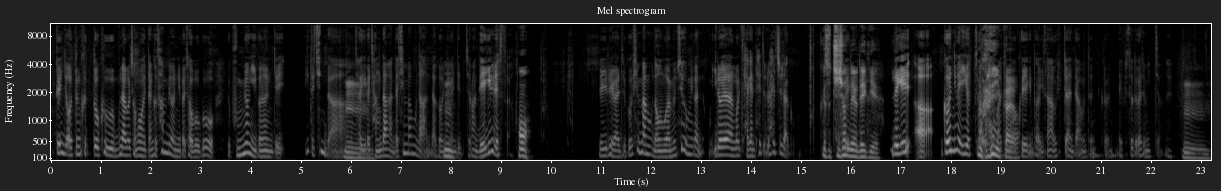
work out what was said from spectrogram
그때 이제 어떤 그또그 문학을 전공했던 그 선배 언니가 저보고 분명히 이거는 이제 히트 친다 음. 자기가 장당한다 10만 부 나간다 그 언니가 음. 이제 저랑 내기를 했어요 어. 내기를 해가지고 10만 부 넘어가면 최우미가 이러야 하는 걸 자기한테 해주를 해주라고 그래서 지셨네요, 내기에. 내기 아그 언니가 이겼죠 그러니까요. 하여튼 뭐그 얘기는 더 이상하고 싶지 않은데 아무튼 그런 에피소드가 좀 있죠 네. 음.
